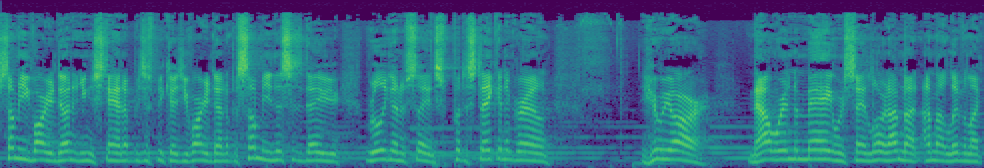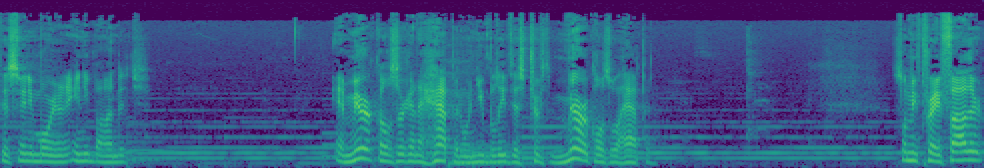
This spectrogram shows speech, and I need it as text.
Some of you have already done it. You can stand up just because you've already done it. But some of you, this is the day you're really going to say, and put a stake in the ground. Here we are. Now we're into May. We're saying, Lord, I'm not, I'm not living like this anymore in any bondage. And miracles are going to happen when you believe this truth. Miracles will happen. So let me pray. Father,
